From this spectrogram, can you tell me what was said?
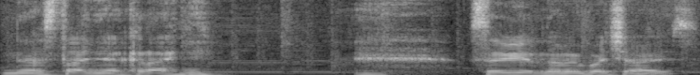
Не останній, а крайній. Все вірно, вибачаюсь.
